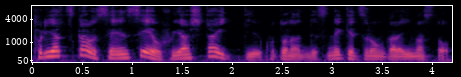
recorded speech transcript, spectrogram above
取り扱う先生を増やしたいっていうことなんですね、結論から言いますと。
